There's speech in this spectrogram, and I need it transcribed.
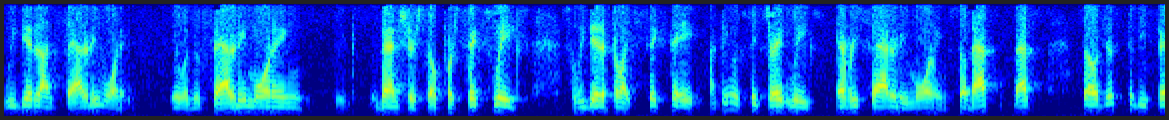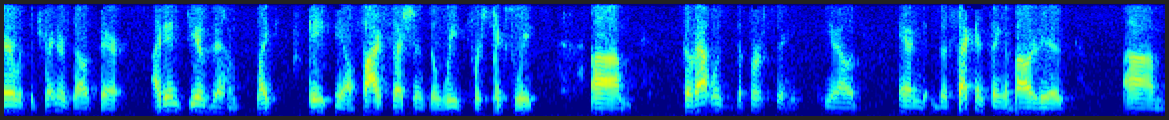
We did it on Saturday mornings. It was a Saturday morning venture. So for six weeks, so we did it for like six to eight. I think it was six or eight weeks every Saturday morning. So that's that's so just to be fair with the trainers out there, I didn't give them like eight, you know, five sessions a week for six weeks. Um, so that was the first thing, you know. And the second thing about it is, um,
